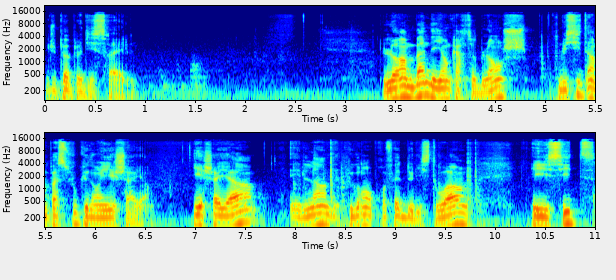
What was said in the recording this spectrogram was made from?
du peuple d'Israël? Le Ramban ayant carte blanche lui cite un que dans Yeshaya. Yeshaya est l'un des plus grands prophètes de l'histoire et il cite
